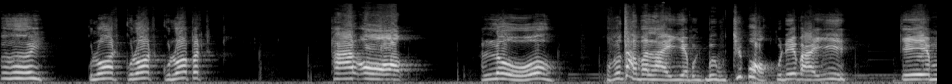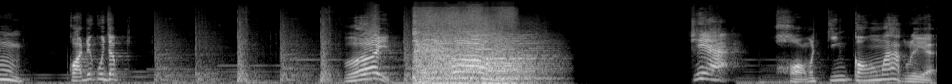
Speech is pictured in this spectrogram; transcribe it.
เฮ้ยกูรอดกูรอดกูรอดปะทางออกฮัลโหลผมต้องทำอะไรอะมึงมึงช่วยบอกกูได้ไหมเกม ก่อนที่กูจะเฮ้ย เชี่ยของมันกิ้งก้องมากเลยอะ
